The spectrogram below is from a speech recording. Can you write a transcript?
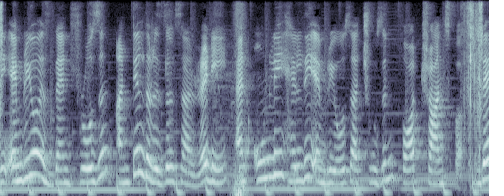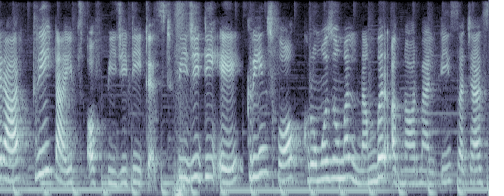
The embryo is then frozen until the results are ready and only healthy embryos are chosen for transfer. There are three types of PGT test. PGT-A screens for chromosomal number abnormalities such as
